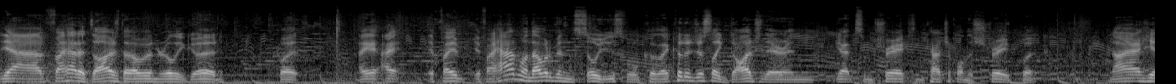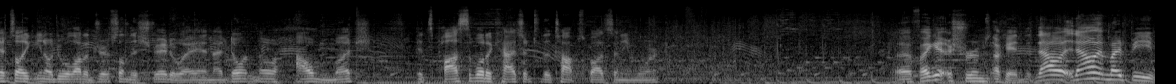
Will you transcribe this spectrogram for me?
Yeah, if I had a dodge, that would have been really good. But I, I, if I, if I had one, that would have been so useful because I could have just like dodged there and get some tricks and catch up on the straight. But now I actually have to like you know do a lot of drifts on this straightaway, and I don't know how much it's possible to catch up to the top spots anymore. Uh, if I get shrooms, okay, now now it might be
